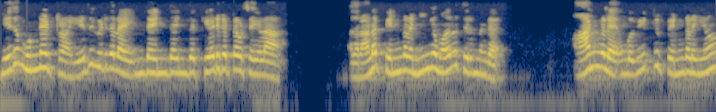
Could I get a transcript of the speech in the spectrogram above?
எது முன்னேற்றம்? எது விடுதலை? இந்த இந்த இந்த கேடுகட்ட ஒரு செயலா அதனால பெண்களை நீங்க முதல்ல திருந்துங்க. ஆண்களை உங்க வீட்டு பெண்களையும்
